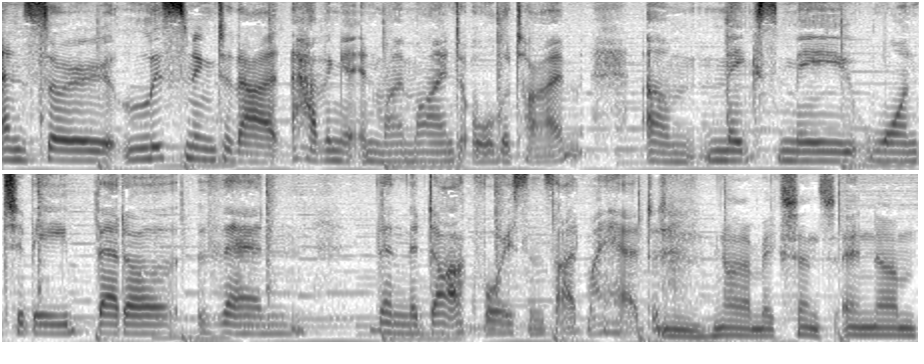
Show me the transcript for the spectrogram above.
And so listening to that, having it in my mind all the time, um, makes me want to be better than than the dark voice inside my head. Mm, no, that makes sense. And um,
